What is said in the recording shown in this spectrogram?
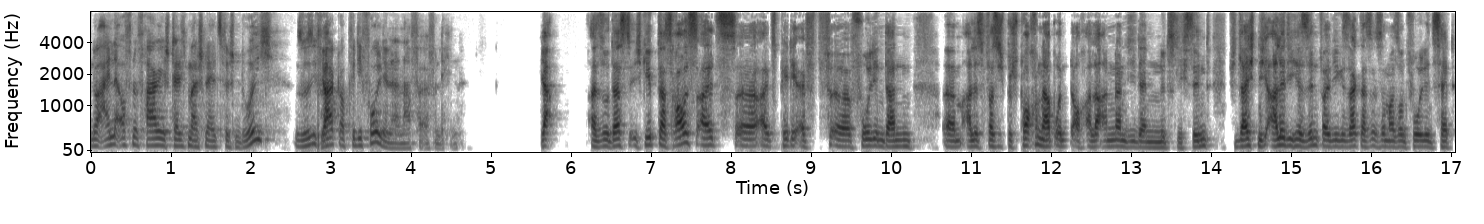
nur eine offene Frage stelle ich mal schnell zwischendurch. Susi fragt, ja. ob wir die Folien danach veröffentlichen. Ja, also das, ich gebe das raus als, äh, als PDF-Folien dann ähm, alles, was ich besprochen habe und auch alle anderen, die dann nützlich sind. Vielleicht nicht alle, die hier sind, weil wie gesagt, das ist immer so ein Folienset,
